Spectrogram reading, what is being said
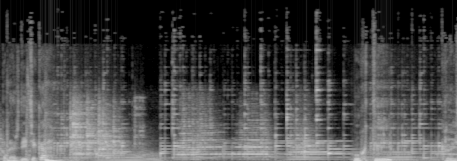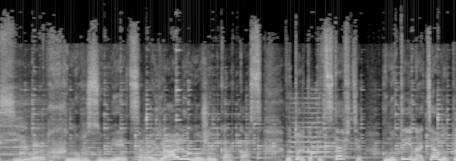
Подождите-ка. Ух ты, красиво. Х, Ну, разумеется, роялю нужен каркас. Вы только представьте, внутри натянуты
